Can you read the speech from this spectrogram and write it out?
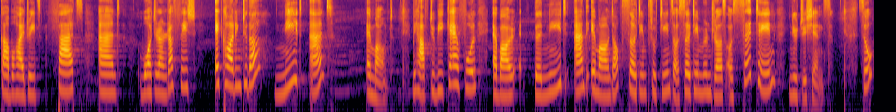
carbohydrates, fats and water and roughage according to the need and amount. We have to be careful about the need and the amount of certain proteins or certain minerals or certain nutrients. So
